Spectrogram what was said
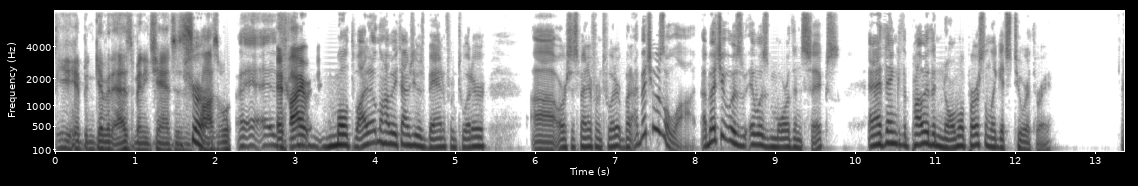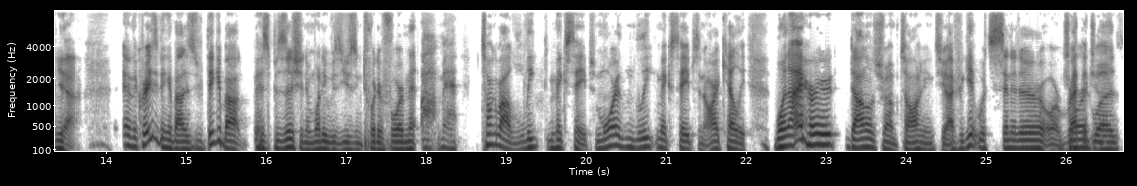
he had been given as many chances Sure. as possible. Uh, If I- multiple, I don't know how many times he was banned from Twitter, uh, or suspended from Twitter, but I bet you it was a lot. I bet you it was it was more than six, and I think the probably the normal person only gets two or three. Yeah. And the crazy thing about it is you think about his position and what he was using Twitter for. Man, oh man, talk about leaked mixtapes, more leaked mixtapes than R. Kelly. When I heard Donald Trump talking to, I forget which senator or rep it was.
